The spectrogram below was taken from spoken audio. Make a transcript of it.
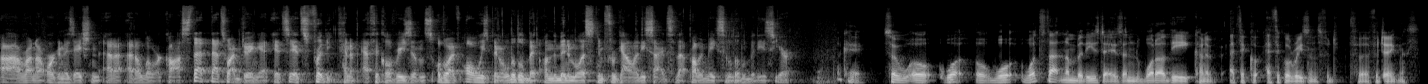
uh, run our organization at a, at a, lower cost. That, that's why I'm doing it. It's, it's for the kind of ethical reasons, although I've always been a little bit on the minimalist and frugality side, so that probably makes it a little bit easier. Okay. So uh, what, uh, what what's that number these days, and what are the kind of ethical ethical reasons for, for, for doing this?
